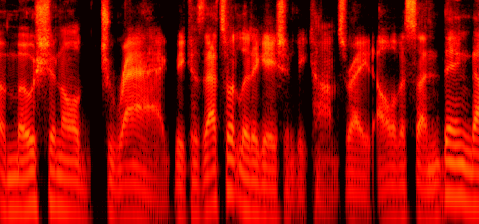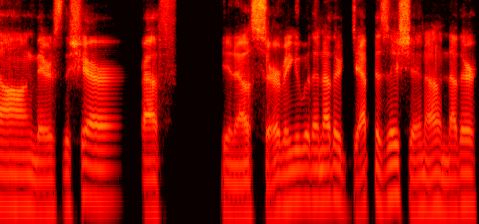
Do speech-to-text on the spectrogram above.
emotional drag, because that's what litigation becomes, right? All of a sudden, ding dong, there's the sheriff, you know, serving you with another deposition, another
